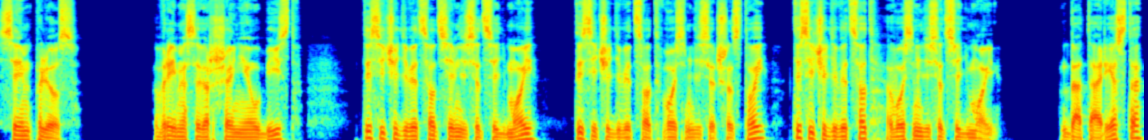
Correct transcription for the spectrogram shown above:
7+. Время совершения убийств 1977, 1986, 1987. Дата ареста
